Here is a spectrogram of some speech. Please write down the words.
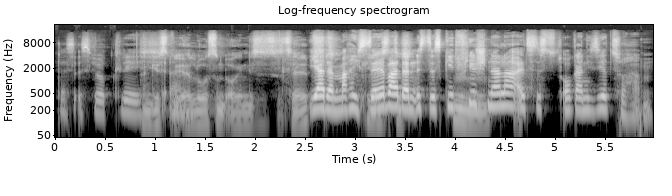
Das ist wirklich. Dann gehst du eher äh, los und organisierst es selbst. Ja, dann mache ich selber. Dann ist das geht viel mhm. schneller, als das organisiert zu haben.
